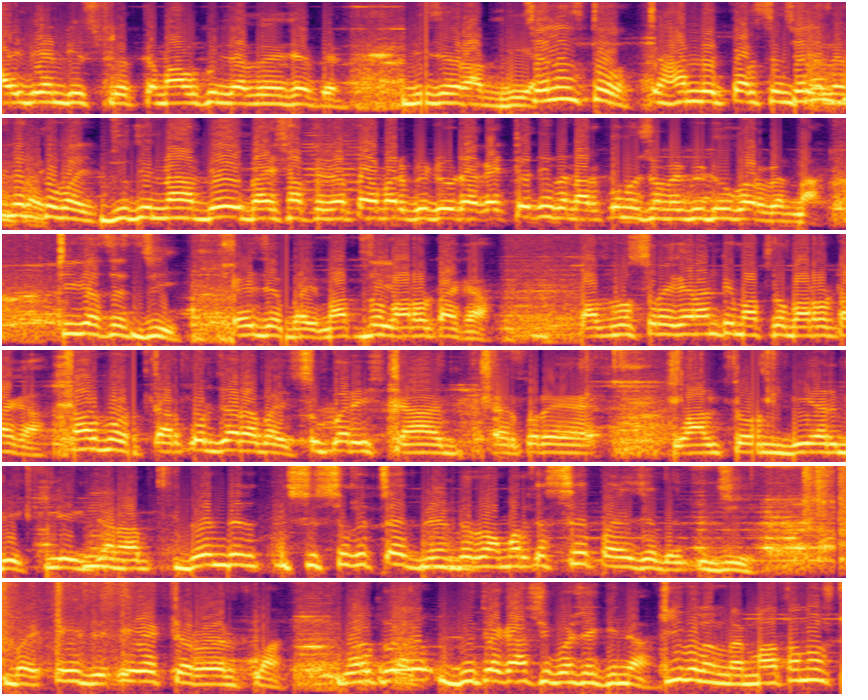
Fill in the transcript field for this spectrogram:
আইবেন ডিসপ্লেতে মাল খুলে লয়ে যাবেন নিজের হাত দিয়ে। চ্যালেঞ্জ তো? হান্ড্রেড পার্সেন্ট Challenge দিবেন তো ভাই? যদি না দেয় ভাই সাথে সাথে আমার ভিডিওটা কাটতে দিবেন আর কোনো সময় ভিডিও করবেন না। ঠিক আছে। জি। এই যে ভাই মাত্র বারো টাকা। পাঁচ বছরের গ্যারান্টি মাত্র বারো টাকা। তারপর? তারপর যারা ভাই সুপার স্টার তারপরে ওয়ালটন বিআরবি ক্লিক যারা ব্র্যান্ডের শীর্ষকের চাই ব্র্যান্ডের আমার কাছে পেয়ে যাবেন। জি। ভাই এই যে এই একটা রয়্যাল প্লাগ। মাত্র দুই টাকা আশি পয়সা কিনা। কি বলেন ভাই মাথা নষ্ট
